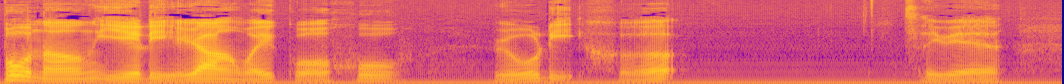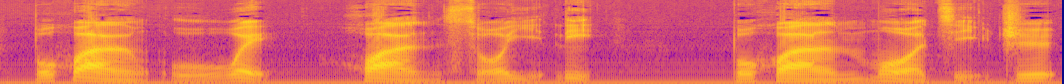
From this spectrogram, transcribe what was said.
不能以礼让为国乎？如礼何？”子曰：“不患无位，患所以立；不患莫己知，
